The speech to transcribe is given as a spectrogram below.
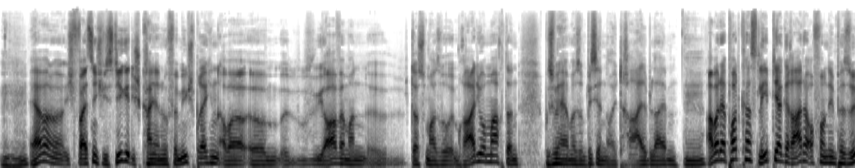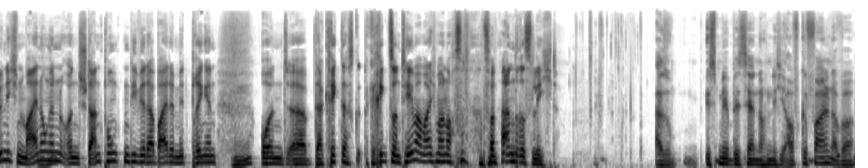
Mhm. Ja, ich weiß nicht, wie es dir geht. Ich kann ja nur für mich sprechen, aber ähm, ja, wenn man äh, das mal so im Radio macht, dann muss man ja immer so ein bisschen neutral bleiben. Mhm. Aber der Podcast lebt ja gerade auch von den persönlichen Meinungen mhm. und Standpunkten, die wir da beide mitbringen. Mhm. Und äh, da kriegt das, da kriegt so ein Thema manchmal noch so, so ein anderes Licht. Also ist mir bisher noch nicht aufgefallen, aber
